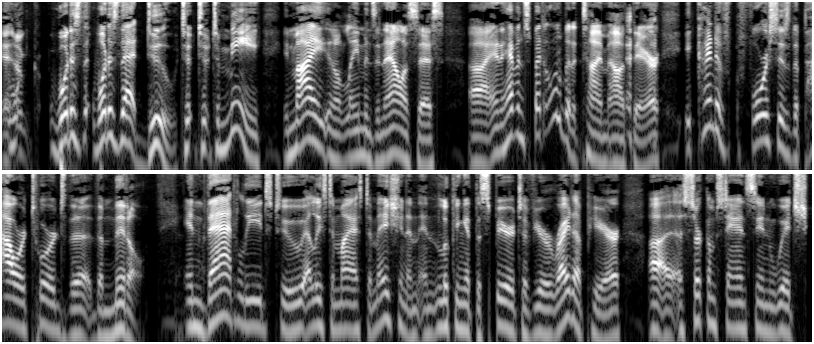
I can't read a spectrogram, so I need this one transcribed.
And- wh- what is th- what does that do to, to, to me in my you know layman's analysis? Uh, and having spent a little bit of time out there, it kind of forces the power towards the the middle. And that leads to, at least in my estimation, and, and looking at the spirit of your write up here, uh, a circumstance in which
